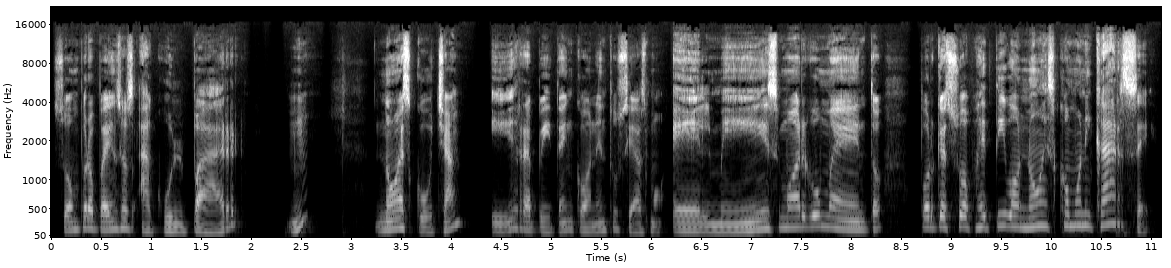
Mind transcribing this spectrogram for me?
son propensos a culpar, no escuchan y repiten con entusiasmo el mismo argumento porque su objetivo no es comunicarse.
